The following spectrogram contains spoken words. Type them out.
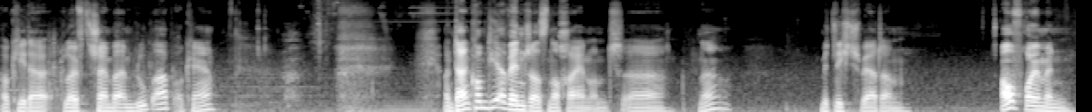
Okay, da läuft es scheinbar im Loop ab, okay. Und dann kommen die Avengers noch rein und, äh, ne? Mit Lichtschwertern. Aufräumen!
